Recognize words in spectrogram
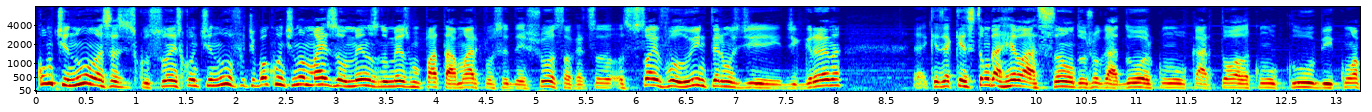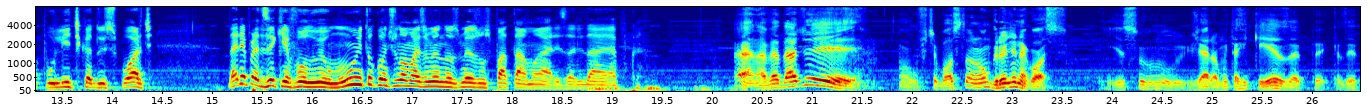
Continuam essas discussões, continua, o futebol continua mais ou menos no mesmo patamar que você deixou, Sócrates, só, só evoluiu em termos de, de grana. É, quer dizer, a questão da relação do jogador com o Cartola, com o clube, com a política do esporte, daria para dizer que evoluiu muito ou continua mais ou menos nos mesmos patamares ali da época? É, na verdade, o futebol se tornou um grande negócio. Isso gera muita riqueza, quer dizer,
